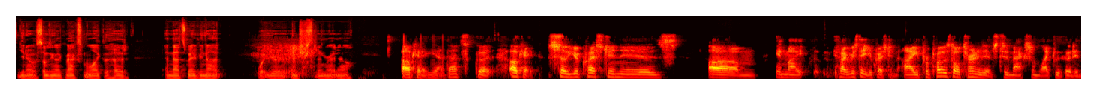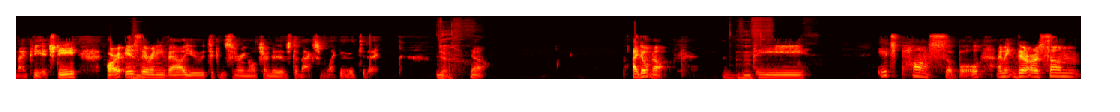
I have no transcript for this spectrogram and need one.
you know something like maximum likelihood and that's maybe not what you're interested in right now? Okay yeah that's good. Okay so your question is um, in my if I restate your question, I proposed alternatives to maximum likelihood in my PhD. Or is mm-hmm. there any value to considering alternatives to maximum likelihood today? Yeah. Yeah. I don't know. Mm-hmm. The it's possible. I mean, there are some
